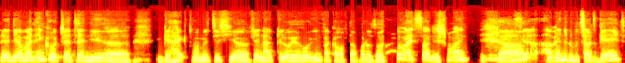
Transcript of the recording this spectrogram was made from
die haben mein EncroChat-Handy äh, gehackt, womit ich hier viereinhalb Kilo Heroin verkauft habe oder so. weißt du, was ich meine? Ja. ja. Am Ende, du bezahlst Geld,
